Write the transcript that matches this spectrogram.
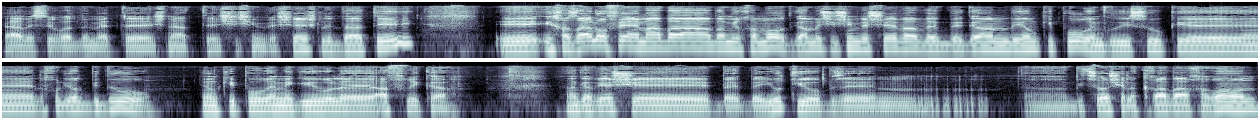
זה היה בסביבות באמת אה, שנת אה, 66 לדעתי. אה, היא חזרה להופיע עם אבא במלחמות, גם ב-67 וגם ביום כיפור הם גויסו לחוליות בידור. יום כיפור הם הגיעו לאפריקה. אגב, יש אה, ביוטיוב, זה אה, הביצוע של הקרב האחרון,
